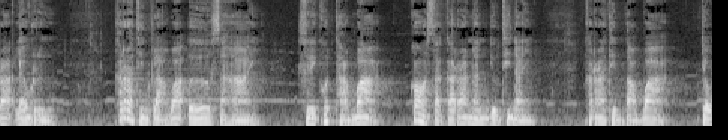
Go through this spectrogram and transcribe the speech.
ระแล้วหรือขราชินกล่าวว่า เออ สหาย สิริคุตถามว่า ก็สการะนั้นอยู่ที่ไหนขราชินตอบว่า จง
